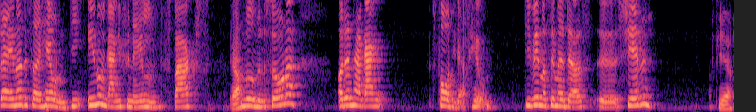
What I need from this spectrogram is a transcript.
der ender det så i hævnen. De er endnu en gang i finalen, Sparks Ja. mod Minnesota, og den her gang får de deres hævn. De vinder simpelthen deres øh, 6. Fjerde.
